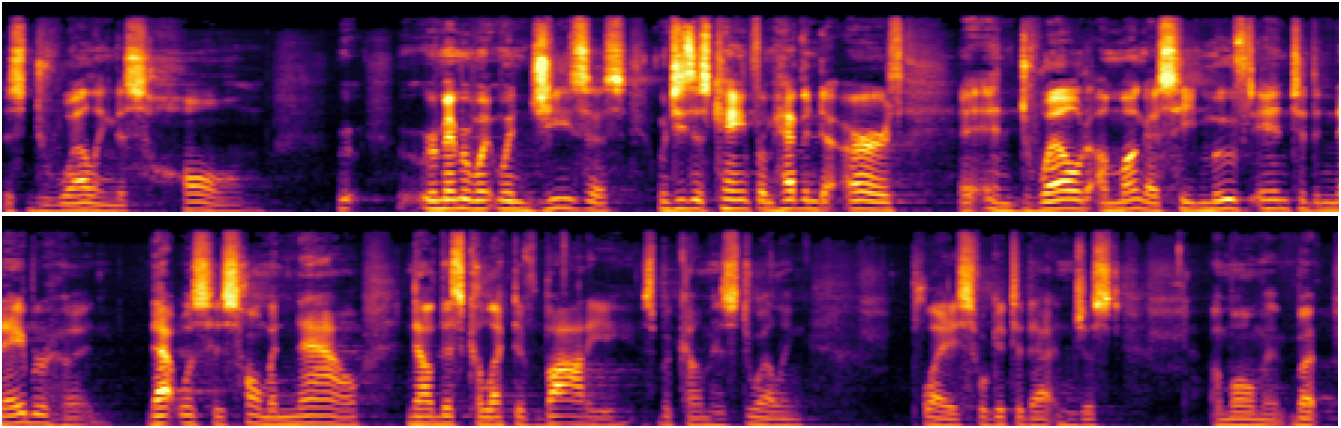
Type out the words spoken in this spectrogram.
this dwelling, this home. Remember when, when, Jesus, when Jesus came from heaven to earth and, and dwelled among us, he moved into the neighborhood. That was his home. And now, now this collective body has become his dwelling place. We'll get to that in just a moment. But,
